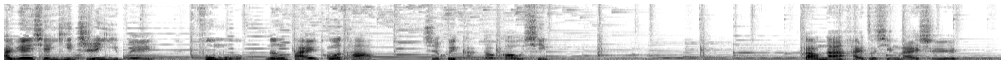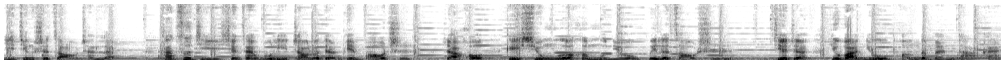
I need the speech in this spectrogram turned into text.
他原先一直以为，父母能摆脱他，只会感到高兴。当男孩子醒来时，已经是早晨了。他自己先在屋里找了点面包吃，然后给雄鹅和母牛喂了早食，接着又把牛棚的门打开，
